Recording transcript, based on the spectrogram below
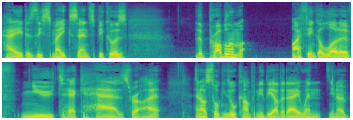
hey, does this make sense? Because the problem I think a lot of new tech has, right? And I was talking to a company the other day when, you know,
